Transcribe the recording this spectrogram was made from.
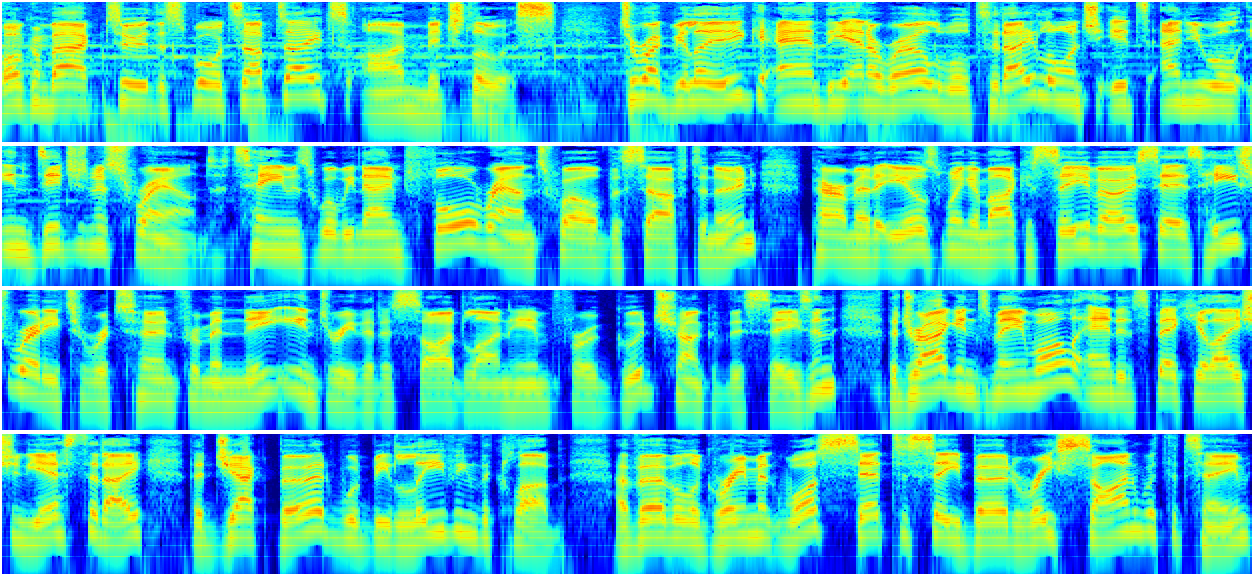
Welcome back to the Sports Update. I'm Mitch Lewis. To rugby league, and the NRL will today launch its annual Indigenous round. Teams will be named for round 12 this afternoon. Parramatta Eels winger Marcus Sivo says he's ready to return from a knee injury that has sidelined him for a good chunk of this season. The Dragons, meanwhile, ended speculation yesterday that Jack Bird would be leaving the club. A verbal agreement was set to see Bird re sign with the team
